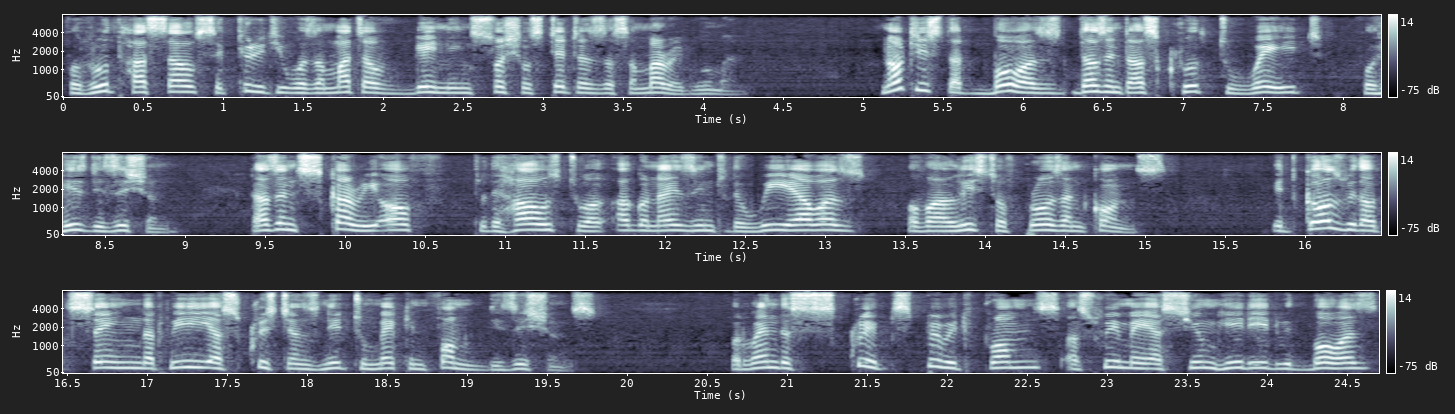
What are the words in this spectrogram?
For Ruth herself, security was a matter of gaining social status as a married woman. Notice that Boaz doesn't ask Ruth to wait for his decision, doesn't scurry off to the house to agonize into the wee hours of our list of pros and cons. It goes without saying that we as Christians need to make informed decisions. But when the script spirit prompts, as we may assume he did with Boaz,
